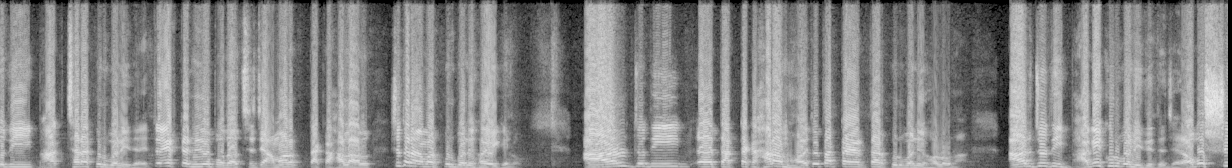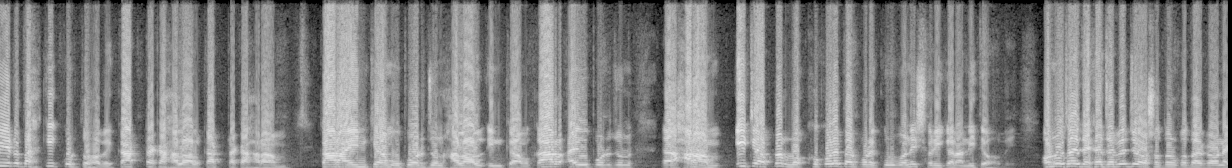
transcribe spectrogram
যদি ভাগ ছাড়া কুরবানি দেয়, তো একটা নিরাপদ আছে যে আমার টাকা হালাল, সুতরাং আমার কুরবানি হয়ে গেল। আর যদি তার টাকা হারাম হয়, তো তার টাকা, তার কুরবানি হলো না। আর যদি ভাগে কুরবানি দিতে যায়, অবশ্যই এটা তাহকিক করতে হবে, কার টাকা হালাল, কার টাকা হারাম, কার আয় ইনকাম, উপার্জন হালাল ইনকাম, কার আয় উপার্জন হারাম, এইটা আপনার লক্ষ্য করে তারপরে কোরবানি শরিকানা নিতে হবে। অন্যথায় দেখা যাবে যে অসতর্কতার কারণে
